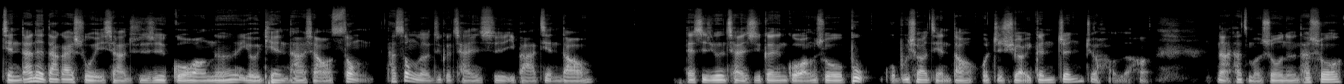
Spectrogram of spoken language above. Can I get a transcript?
简单的大概说一下，就是国王呢，有一天他想要送，他送了这个禅师一把剪刀，但是这个禅师跟国王说：“不，我不需要剪刀，我只需要一根针就好了。”哈，那他怎么说呢？他说：“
